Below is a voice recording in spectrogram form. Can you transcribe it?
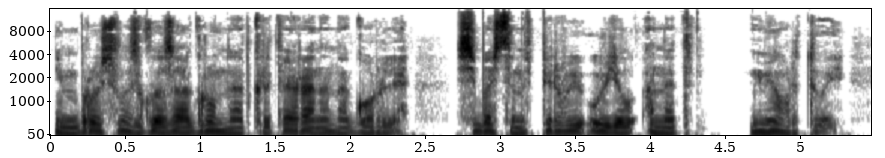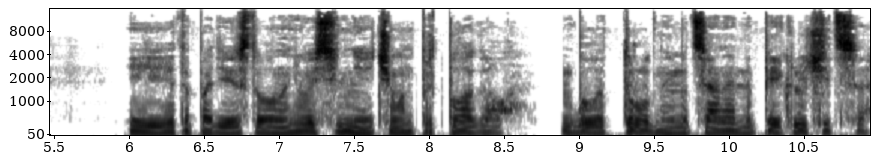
Им бросилась в глаза огромная открытая рана на горле. Себастьян впервые увидел Аннет мертвой — и это подействовало на него сильнее, чем он предполагал. Было трудно эмоционально переключиться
